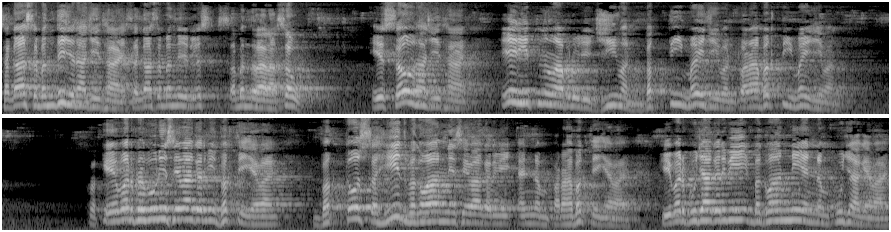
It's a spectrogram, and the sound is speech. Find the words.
સગા સંબંધી જ રાજી થાય, સગા સંબંધી એટલે સંબંધવાળા સૌ. એ સૌ રાજી થાય. એ રીતનું આપણું જે જીવન, ભક્તિમય જીવન, પરાભક્તિમય જીવન. કેવળ પ્રભુની સેવા કરવી ભક્તિ કહેવાય. ભક્તો સહિત ભગવાનની સેવા કરવી એન્નમ પરાભક્તિ કહેવાય. કેવળ પૂજા કરવી ભગવાનની એન્નમ પૂજા કહેવાય.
